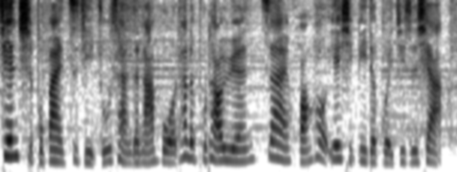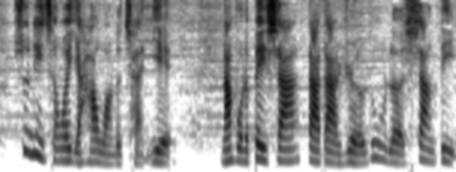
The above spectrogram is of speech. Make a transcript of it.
坚持不卖自己主产的拿伯，他的葡萄园在皇后耶洗碧的诡计之下，顺利成为亚哈王的产业。拿伯的被杀，大大惹怒了上帝，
